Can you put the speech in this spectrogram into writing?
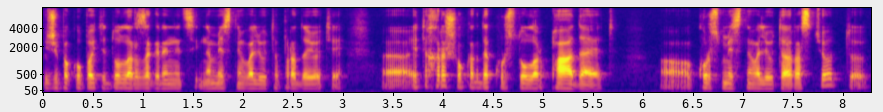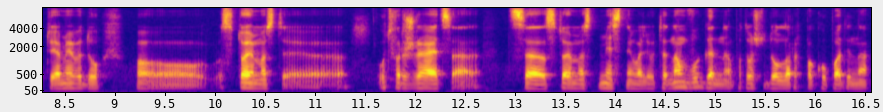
вы же покупаете доллар за границей, на местной валюте продаете. Э, это хорошо, когда курс доллар падает, курс местной валюты растет, то я имею в виду стоимость утверждается стоимость местной валюты. Нам выгодно, потому что долларах покупать на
